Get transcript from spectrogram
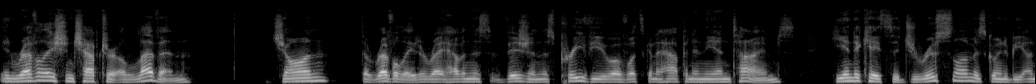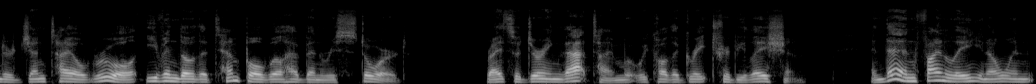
In Revelation chapter eleven, John the Revelator, right, having this vision, this preview of what's going to happen in the end times, he indicates that Jerusalem is going to be under Gentile rule, even though the temple will have been restored. Right? So during that time, what we call the Great Tribulation. And then finally, you know, when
